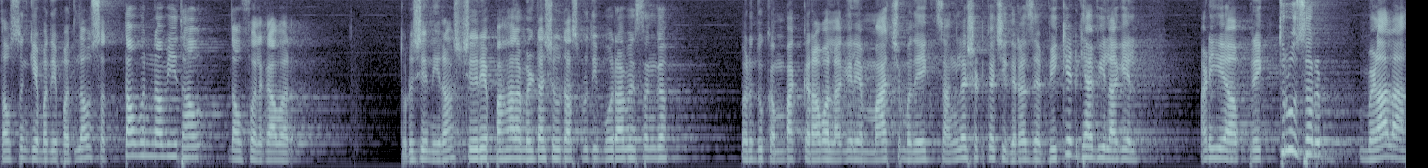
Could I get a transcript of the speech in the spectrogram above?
धावसंख्येमध्ये बदलाव. सत्तावन्नावी धाव धावफलकावर. थोडेसे निराश चेहरे पाहायला मिळतात. शेवटा स्मृती मोरावे संघ. परंतु कमबॅक करावा लागेल. या मॅचमध्ये एक चांगल्या षटकाची गरज आहे. विकेट घ्यावी लागेल. आणि ब्रेक थ्रू जर मिळाला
